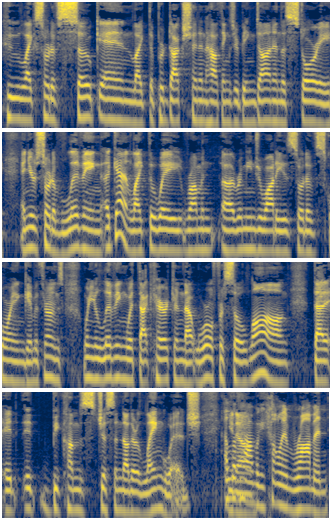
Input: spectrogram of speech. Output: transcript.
who like sort of soak in like the production and how things are being done in the story and you're sort of living again like the way Ramin, uh, Ramin Djawadi is sort of scoring Game of Thrones when you're living with that character in that world for so long that it it becomes just another language I you love know? how we call him ramen,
